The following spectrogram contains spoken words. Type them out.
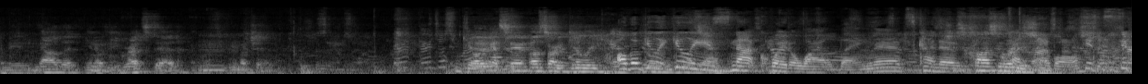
I mean, now that, you know, Ygritte's dead, I mean, that's pretty much it. Mm-hmm. They're just Oh, yeah, Sam, oh, sorry, Gilly. although Gilly Gilly is not quite a wildling. That's kind of She's a classy lady. questionable. She's a super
